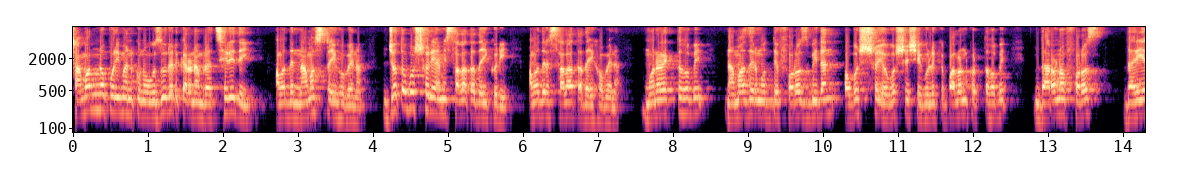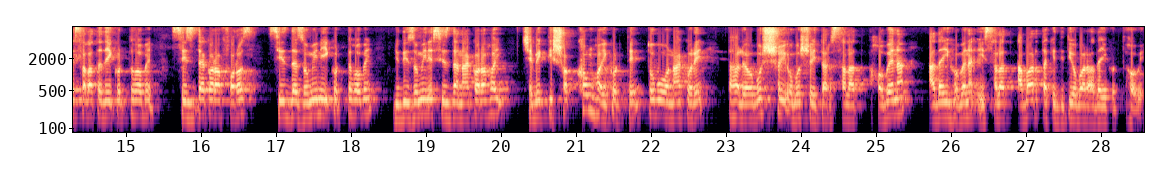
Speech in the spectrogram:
সামান্য পরিমাণ কোনো ওজুরের কারণে আমরা ছেড়ে দেই, আমাদের নামাজটাই হবে না। যত বছরে আমি সালাত আদায় করি, আমাদের সালাত আদায় হবে না। মনে রাখতে হবে, নামাজের মধ্যে ফরজ বিধান অবশ্যই অবশ্যই সেগুলোকে পালন করতে হবে। দাঁড়ানো ফরজ দাঁড়িয়ে সালাত আদায় করতে হবে, সিজদা করা ফরজ, সিজদা জমিনেই করতে হবে। যদি জমিনে সিজদা না করা হয়, সে ব্যক্তি সক্ষম হয় করতে, তবুও না করে, তাহলে অবশ্যই অবশ্যই তার সালাত হবে না, আদায় হবে না। এই সালাত আবার তাকে দ্বিতীয়বার আদায় করতে হবে।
